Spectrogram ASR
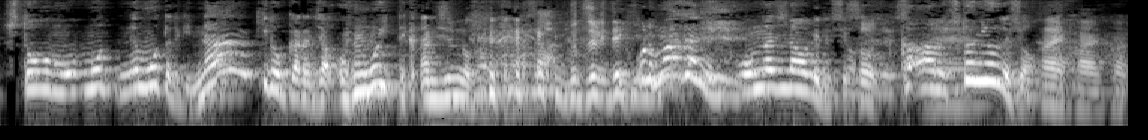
人をも、も、ね、持った時何キロからじゃあ重いって感じるのかって 物理的にこれまさに同じなわけですよ。そうですねかあの、人によるでしょ。はいはいはいはい。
